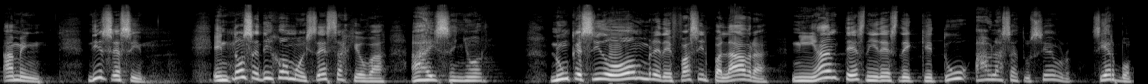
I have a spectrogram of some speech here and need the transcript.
Amén. Dice así. Entonces dijo Moisés a Jehová, ay Señor, nunca he sido hombre de fácil palabra, ni antes ni desde que tú hablas a tu siervo, siervo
